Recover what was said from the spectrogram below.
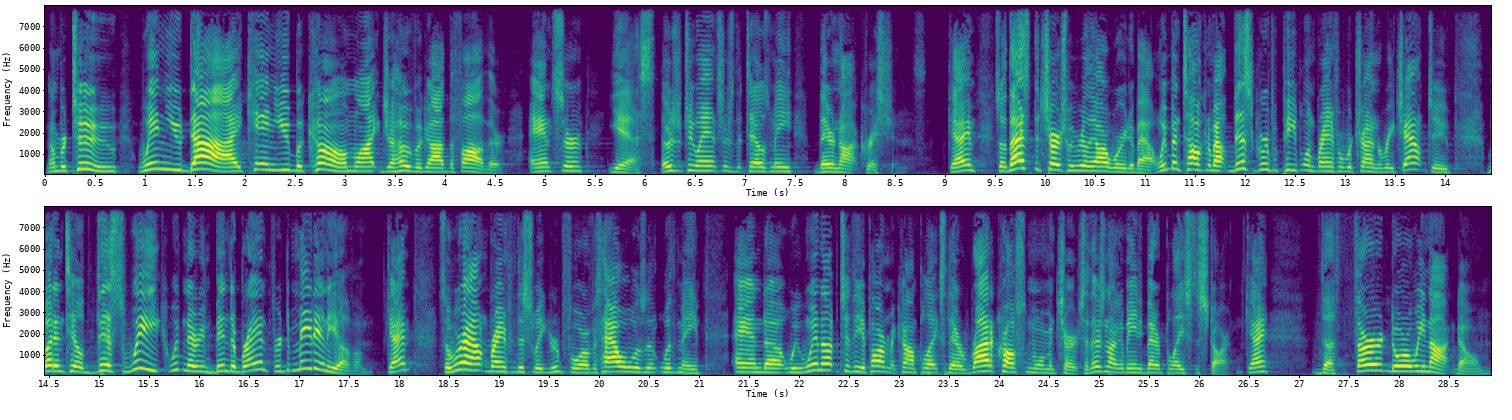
Number two, when you die, can you become like Jehovah God the Father? Answer, Yes. Those are two answers that tells me they're not Christians. Okay? So that's the church we really are worried about. We've been talking about this group of people in Branford we're trying to reach out to, but until this week, we've never even been to Branford to meet any of them. Okay? So we're out in Branford this week, group four of us. Howell was with me, and uh, we went up to the apartment complex there right across from Mormon church. So there's not going to be any better place to start. Okay? The third door we knocked on,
